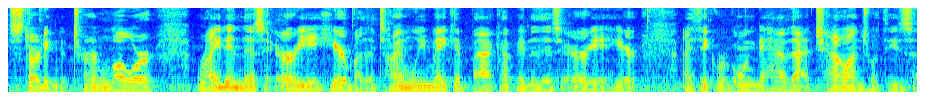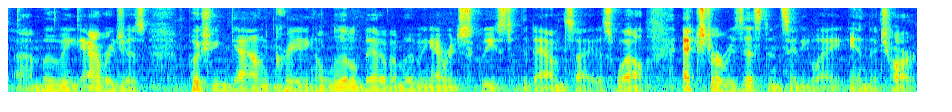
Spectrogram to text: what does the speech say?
starting to turn lower right in this area here. By the time we make it back up into this area here, I think we're going to have that challenge with these uh, moving averages pushing down, creating a little bit of a moving average squeeze to the downside as well. Extra resistance anyway in the chart.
